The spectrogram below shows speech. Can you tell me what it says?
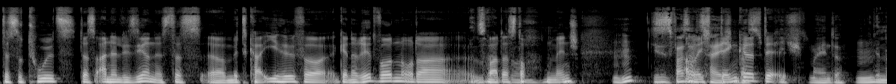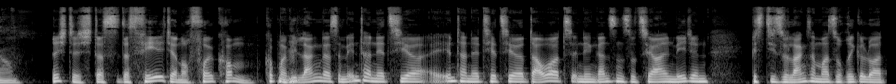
dass so Tools das analysieren, ist das äh, mit KI-Hilfe generiert worden oder das war das doch ein Mensch? Mhm. Dieses Wasserzeichen, Aber ich denke, was ich meinte. Mhm. Genau. Richtig, das, das fehlt ja noch vollkommen. Guck mal, mhm. wie lange das im Internet hier, Internet jetzt hier dauert, in den ganzen sozialen Medien, bis die so langsam mal so regular,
